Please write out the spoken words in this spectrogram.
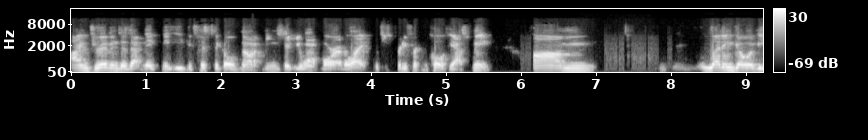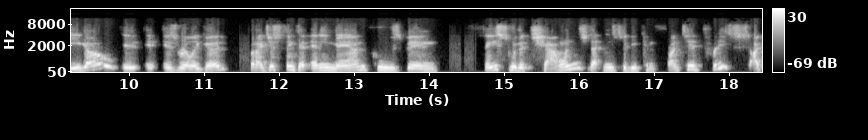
I'm driven, does that make me egotistical? No, it means that you want more out of life, which is pretty freaking cool if you ask me. Um, letting go of ego is, is really good. But I just think that any man who's been faced with a challenge that needs to be confronted pretty, I,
